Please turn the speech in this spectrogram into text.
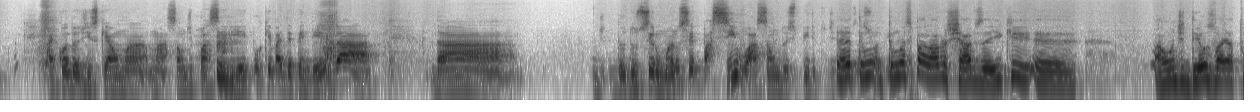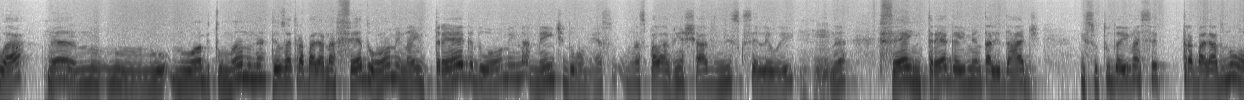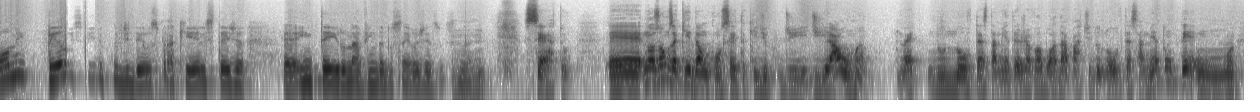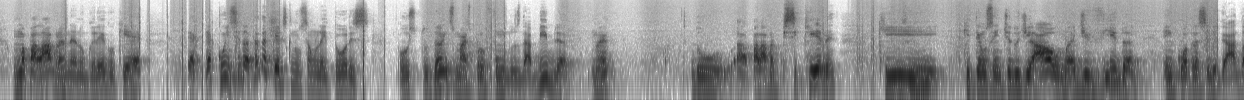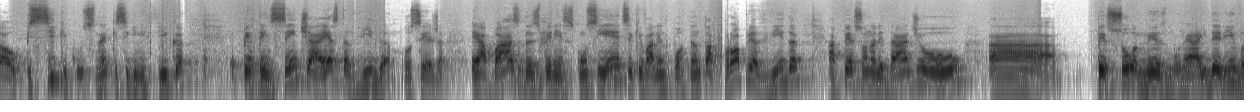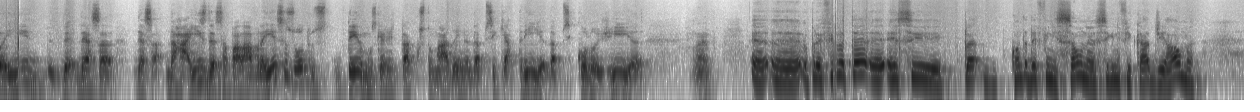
Aí quando eu disse que é uma, uma ação de parceria, porque vai depender da, da do, do, ser humano ser passivo à ação do Espírito de Deus. É, tem, vida, tem umas né? palavras-chave aí que é, aonde Deus vai atuar né, no, no, no, no, âmbito humano, né, Deus vai trabalhar na fé do homem, na entrega do homem, na mente do homem. Essas umas palavrinhas-chave nisso que você leu aí. Uhum. Né? Fé, entrega e mentalidade. Isso tudo aí vai ser trabalhado no homem pelo Espírito de Deus, para que ele esteja é, inteiro na vinda do Senhor Jesus. Né? Uhum. Né? Certo. É, nós vamos aqui dar um conceito aqui de, de, de, alma, não é? no Novo Testamento, eu já vou abordar a partir do Novo Testamento, um ter, uma, uma palavra né, no grego que é, é, é conhecida até daqueles que não são leitores ou estudantes mais profundos da Bíblia, não é? do, a palavra psique, né? que, que tem um sentido de alma, de vida, encontra-se ligado ao psíquicos, né, que significa pertencente a esta vida, ou seja, é a base das experiências conscientes, equivalendo, portanto, à própria vida, à personalidade ou à pessoa mesmo, né? Aí deriva aí dessa, dessa, da raiz dessa palavra e esses outros termos que a gente está acostumado ainda né? da psiquiatria, da psicologia, não é? É, é, eu prefiro até é, esse, pra, quanto à definição, né, o significado de alma,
